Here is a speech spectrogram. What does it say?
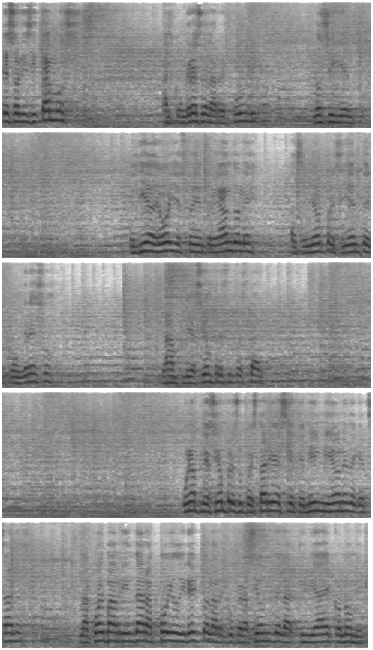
Le solicitamos al Congreso de la República lo siguiente. El día de hoy estoy entregándole al señor presidente del Congreso la ampliación presupuestaria una ampliación presupuestaria de 7 mil millones de quetzales, la cual va a brindar apoyo directo a la recuperación de la actividad económica.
